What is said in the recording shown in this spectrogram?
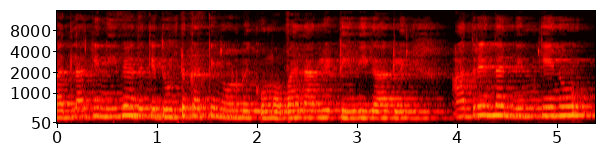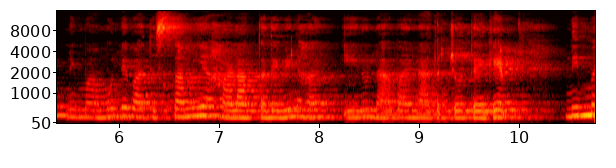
ಬದಲಾಗಿ ನೀವೇ ಅದಕ್ಕೆ ದುಡ್ಡು ಕಟ್ಟಿ ನೋಡಬೇಕು, ಮೊಬೈಲ್ ಆಗಲಿ ಟಿ ವಿಗಾಗಲಿ ಆದ್ದರಿಂದ ನಿಮಗೇನು ನಿಮ್ಮ ಅಮೂಲ್ಯವಾದ ಸಮಯ ಹಾಳಾಗ್ತದೆ, ವಿನಃ ಏನೂ ಲಾಭ ಇಲ್ಲ ಅದ್ರ ಜೊತೆಗೆ. ನಿಮ್ಮ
